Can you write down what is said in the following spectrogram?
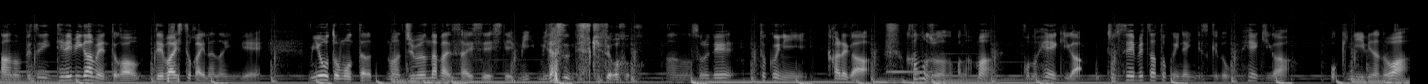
あの別にテレビ画面とかデバイスとかいらないんで、見ようと思ったら、まあ、自分の中で再生して見見出すんですけど、あのそれで特に彼が、彼女なのかな？まあ、この兵器が、ちょっと性別は特にないんですけど、兵器がお気に入りなのは、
